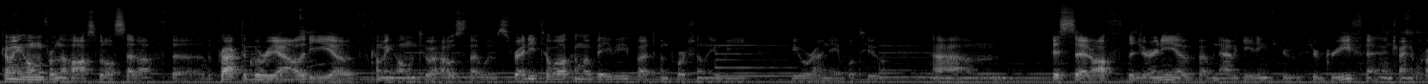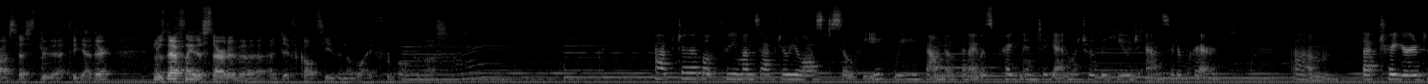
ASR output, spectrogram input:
Coming home from the hospital set off the, the practical reality of coming home to a house that was ready to welcome a baby, but unfortunately we, we were unable to. Um, this set off the journey of, of navigating through through grief and trying to process through that together. It was definitely the start of a, a difficult season of life for both of us. After about three months after we lost Sophie, we found out that I was pregnant again, which was a huge answer to prayer. Um, that triggered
